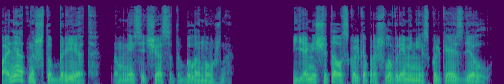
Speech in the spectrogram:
Понятно, что бред, но мне сейчас это было нужно. Я не считал, сколько прошло времени и сколько я сделал.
